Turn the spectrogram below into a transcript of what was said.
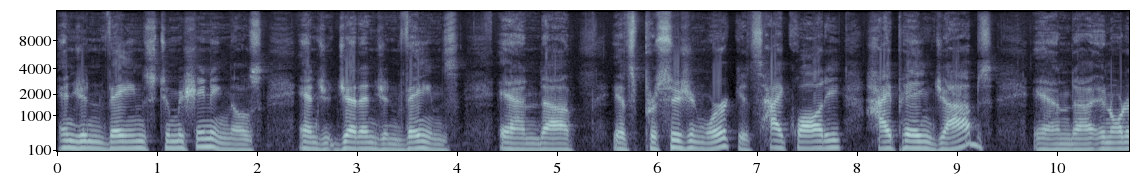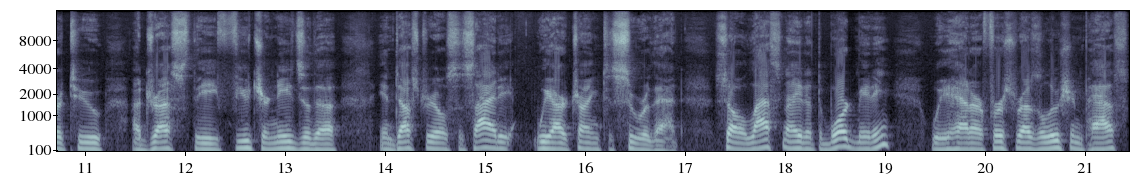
engine vanes to machining those engine, jet engine vanes. And uh, it's precision work, it's high quality, high paying jobs, and uh, in order to address the future needs of the industrial society, we are trying to sewer that. So last night at the board meeting, we had our first resolution pass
